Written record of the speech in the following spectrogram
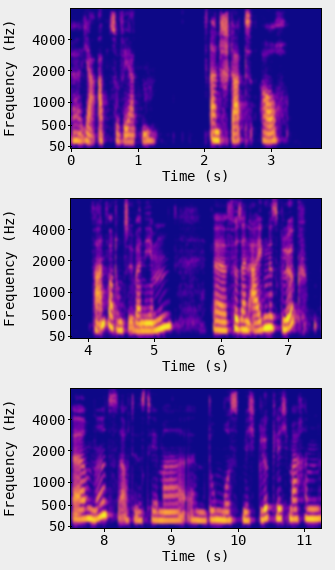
äh, ja abzuwerten, anstatt auch Verantwortung zu übernehmen äh, für sein eigenes Glück. Ähm, ne, das ist auch dieses Thema, ähm, du musst mich glücklich machen,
